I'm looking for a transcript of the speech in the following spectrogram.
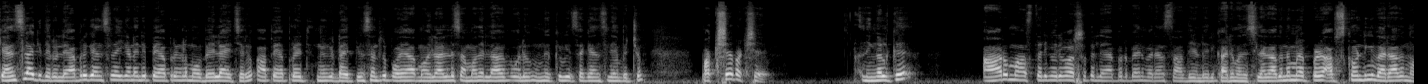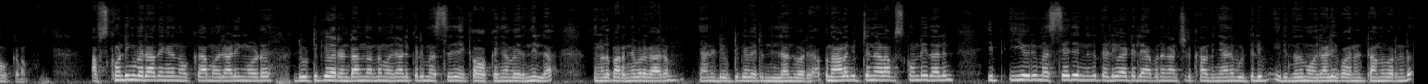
ക്യാൻസലാക്കി തരും. ലേബർ ക്യാൻസൽ ആക്കിയാണെങ്കിൽ പേപ്പർ നിങ്ങൾ മൊബൈലിൽ അയച്ചു ആ പേപ്പർ ആയിട്ട് നിങ്ങൾക്ക് ടൈപ്പിംഗ് സെന്ററിൽ പോയാൽ മുതലാളിന്റെ സമ്മതം ഇല്ലാതെ പോലും നിങ്ങൾക്ക് വിസ ക്യാൻസൽ ചെയ്യാൻ പറ്റും. പക്ഷേ പക്ഷേ നിങ്ങൾക്ക് ആറ് മാസത്തിലേക്ക് ഒരു വർഷത്തെ ലേബർ ബാൻ വരാൻ സാധ്യതയുണ്ട്. ഒരു കാര്യം മനസ്സിലാക്കുക അതുകൊണ്ട് നമ്മൾ എപ്പോഴും അബ്സ്കൗണ്ടിങ് വരാതെ നോക്കണം. അബ്സ്കോണ്ടിങ് വരാതെ എങ്ങനെ നോക്കുക. മുതലാളി ഇങ്ങോട്ട് ഡ്യൂട്ടിക്ക് വരണ്ടെന്ന് പറഞ്ഞാൽ മുതലാളിക്ക് ഒരു മെസ്സേജ് അയക്കാം ഓക്കെ ഞാൻ വരുന്നില്ല. നിങ്ങൾ പറഞ്ഞ പ്രകാരം ഞാൻ ഡ്യൂട്ടിക്ക് വരുന്നില്ല എന്ന് പറയാം. അപ്പോൾ നാളെ പിറ്റേന്നാൾ അബ്സ്കോണ്ട് ചെയ്താലും ഈ ഒരു മെസ്സേജ് നിങ്ങൾക്ക് തെളിവായിട്ട് ലേബറിന് കാണിച്ചെടുക്കാൻ പറ്റും ഞാൻ വീട്ടിൽ ഇരുന്നത് മുതലാളി പറഞ്ഞിട്ടാന്ന് പറഞ്ഞിട്ട്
